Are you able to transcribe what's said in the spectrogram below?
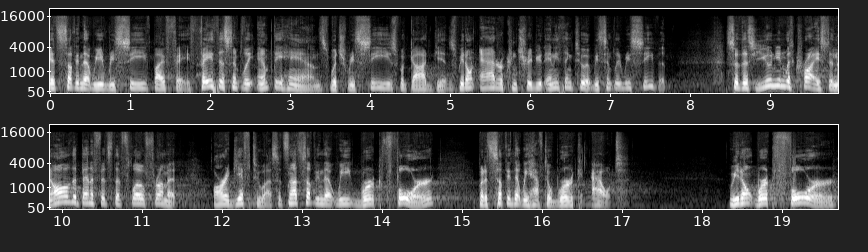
it's something that we receive by faith. Faith is simply empty hands which receives what God gives. We don't add or contribute anything to it, we simply receive it. So, this union with Christ and all the benefits that flow from it are a gift to us. It's not something that we work for, but it's something that we have to work out. We don't work for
